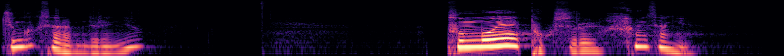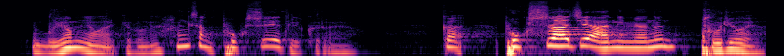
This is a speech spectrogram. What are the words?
중국 사람들은요, 부모의 복수를 항상 해요. 무협 영화 이렇게 보면 항상 복수에 들끓어요. 그러니까 복수하지 않으면은 불효예요.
